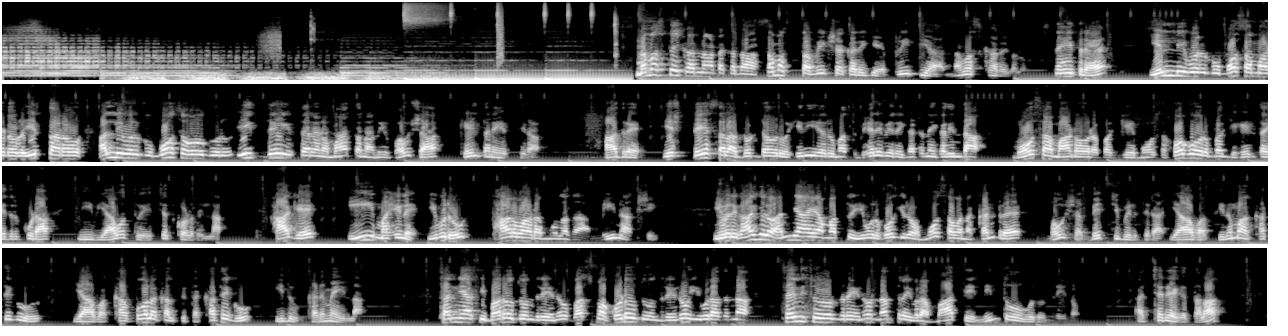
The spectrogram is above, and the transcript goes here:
ನಮಸ್ತೆ ಕರ್ನಾಟಕದ ಸಮಸ್ತ ವೀಕ್ಷಕರಿಗೆ ಪ್ರೀತಿಯ ನಮಸ್ಕಾರಗಳು. ಸ್ನೇಹಿತರೆ, ಎಲ್ಲಿವರೆಗೂ ಮೋಸ ಮಾಡೋರು ಇರ್ತಾರೋ, ಅಲ್ಲಿವರೆಗೂ ಮೋಸ ಹೋಗೋರು ಇದ್ದೇ ಇರ್ತಾರೆ ಅನ್ನೋ ಮಾತನ್ನ ನೀವು ಬಹುಶಃ ಕೇಳ್ತಾನೆ ಇರ್ತೀರಾ. ಆದ್ರೆ ಎಷ್ಟೇ ಸಲ ದೊಡ್ಡವರು, ಹಿರಿಯರು ಮತ್ತು ಬೇರೆ ಬೇರೆ ಘಟನೆಗಳಿಂದ ಮೋಸ ಮಾಡೋರ ಬಗ್ಗೆ, ಮೋಸ ಹೋಗೋರ ಬಗ್ಗೆ ಹೇಳ್ತಾ ಇದ್ರು ಕೂಡ ನೀವು ಯಾವತ್ತೂ ಎಚ್ಚೆತ್ಕೊಳ್ಳೋದಿಲ್ಲ. ಹಾಗೆ ಈ ಮಹಿಳೆ, ಇವರು ಧಾರವಾಡ ಮೂಲದ ಮೀನಾಕ್ಷಿ. ಇವರಿಗಾಗಿರೋ ಅನ್ಯಾಯ ಮತ್ತು ಇವರು ಹೋಗಿರೋ ಮೋಸವನ್ನ ಕಂಡ್ರೆ ಬಹುಶಃ ಬೆಚ್ಚಿ ಬೀಳ್ತೀರ. ಯಾವ ಸಿನಿಮಾ ಕಥೆಗೂ, ಯಾವ ಕಪೋಲ ಕಲ್ಪಿತ ಕಥೆಗೂ ಇದು ಕಡಿಮೆ ಇಲ್ಲ. ಸನ್ಯಾಸಿ ಬರೋದು ಅಂದ್ರೇನು ಭಸ್ಮ ಕೊಡೋದು ಅಂದ್ರೇನು ಇವರು ಅದನ್ನ ಸೇವಿಸೋದು ಅಂದ್ರೇನು ನಂತರ ಇವರ ಮಾತೆ ನಿಂತು ಹೋಗೋದು ಅಂದ್ರೇನು ಅಚ್ಚರಿ ಆಗುತ್ತಲ್ಲ?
